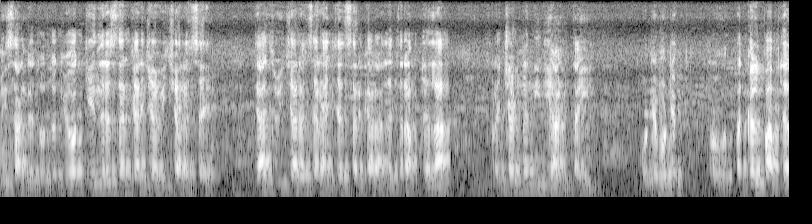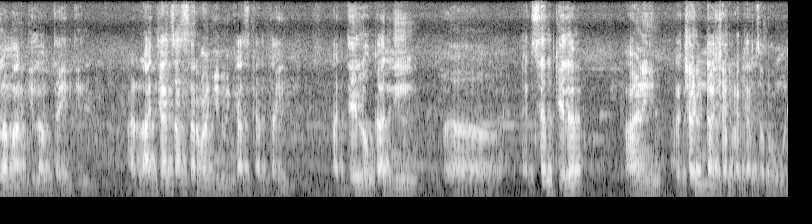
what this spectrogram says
मी सांगत होतो किंवा हो, केंद्र सरकार ज्या विचाराचं आहे त्याच विचाराचं राज्य सरकार आलं तर आपल्याला प्रचंड निधी आणता येईल. मोठे मोठे प्रकल्प आपल्याला मार्गी लावता येतील. आणि राज्याचा सर्वांगीण विकास करता येईल. आणि ते लोकांनी ऍक्सेप्ट केलं. आणि प्रचंड अशा प्रकारचं बहुमत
